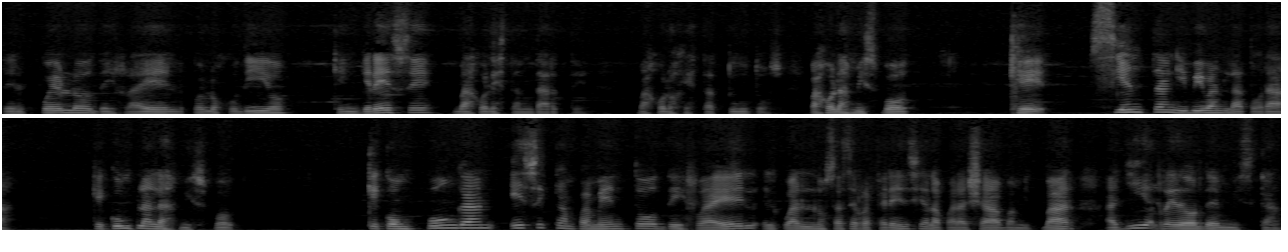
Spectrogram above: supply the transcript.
del pueblo de Israel, pueblo judío, que ingrese bajo el estandarte, bajo los estatutos, bajo las misbot, que sientan y vivan la Torá, que cumplan las misbot, que compongan ese campamento de Israel, el cual nos hace referencia a la Parashá Bamidbar, allí alrededor de Mizcán.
